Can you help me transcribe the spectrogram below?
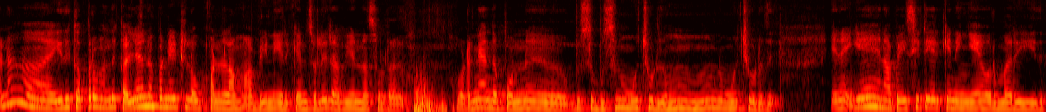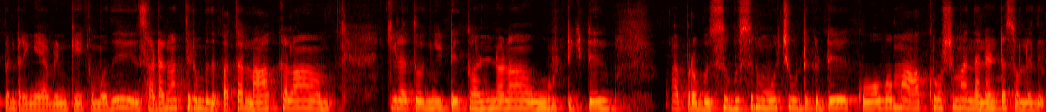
ஆனால் இதுக்கப்புறம் வந்து கல்யாணம் பண்ணிட்டு லவ் பண்ணலாம் அப்படின்னு இருக்கேன்னு சொல்லி ரவி அண்ணா சொல்கிறாரு உடனே அந்த பொண்ணு புசு புசுன்னு மூச்சு விடுது. மூச்சு விடுது. ஏன்னா ஏன் நான் பேசிகிட்டே இருக்கேன். நீங்கள் ஏன் ஒரு மாதிரி இது பண்ணுறீங்க அப்படின்னு கேட்கும்போது சடனாக திரும்புது. பார்த்தா நாக்கெல்லாம் கீழே தொங்கிட்டு கண்ணெல்லாம் உருட்டிக்கிட்டு அப்புறம் புஸ்ஸு புஸ்ஸுன்னு மூச்சு விட்டுக்கிட்டு கோவமாக ஆக்ரோஷமாக அந்த அண்ணன்ட்ட சொல்லுது.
